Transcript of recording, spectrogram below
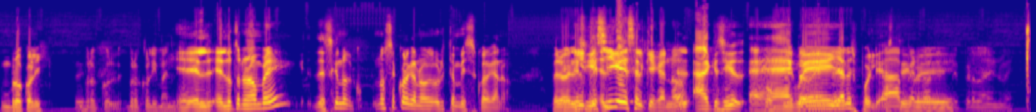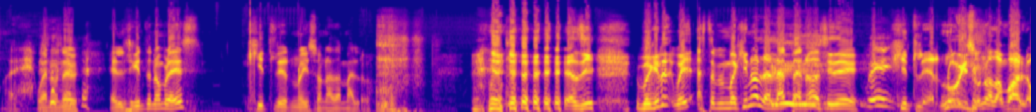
Un brócoli. Brócoli, brócoli man. El, el otro nombre, es que no, no sé cuál ganó, ahorita me dices cuál ganó. Pero el, el, que sigue es el que ganó. ah, el que sigue. Eh, güey, ya lo spoileaste, Ah, güey. perdónenme, perdónenme. Eh, bueno, no, el siguiente nombre es Hitler no hizo nada malo. Así, imagínate, güey, hasta me imagino la lata, ¿no? Así de. Hitler no hizo nada malo.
